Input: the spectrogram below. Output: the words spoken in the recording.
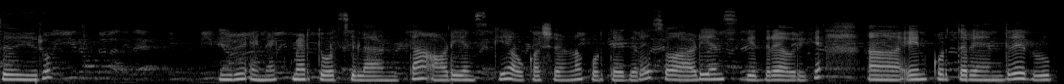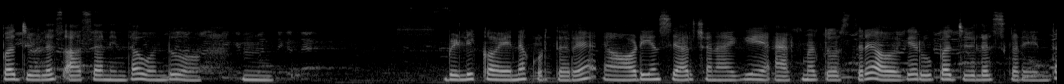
ಸೊ ಇವರು ಇವರು ಎನೆಕ್ಟ್ ಮಾಡಿ ತೋರಿಸಿಲ್ಲ ಅಂತ ಆಡಿಯನ್ಸ್ಗೆ ಅವಕಾಶಗಳನ್ನ ಕೊಡ್ತಾ ಇದ್ದಾರೆ. ಸೊ, ಆಡಿಯನ್ಸ್ ಗೆದ್ದರೆ ಅವರಿಗೆ ಏನು ಕೊಡ್ತಾರೆ ಅಂದರೆ ರೂಪಾ ಜ್ಯುವೆಲರ್ಸ್ ಹಾಸನಿಂದ ಒಂದು ಬೆಳ್ಳಿ ಕಾಯನ್ನ ಕೊಡ್ತಾರೆ ಆಡಿಯನ್ಸ್ ಯಾರು ಚೆನ್ನಾಗಿ ಆ್ಯಕ್ಟ್ ಮಾಡಿ ತೋರಿಸ್ತಾರೆ, ಅವ್ರಿಗೆ ರೂಪಾ ಜ್ಯುವೆಲ್ಲರ್ಸ್ ಕಡೆಯಿಂದ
